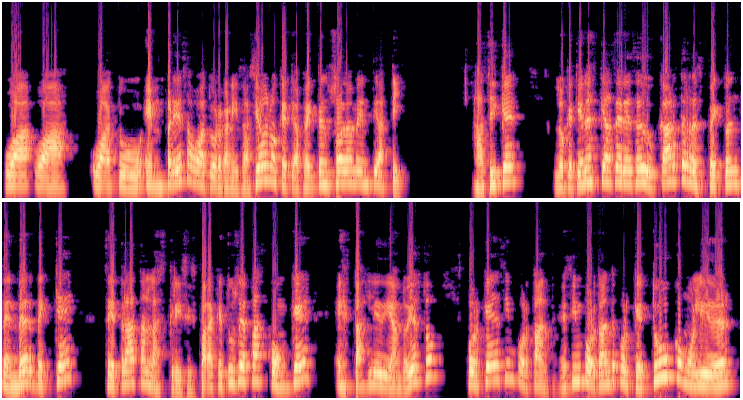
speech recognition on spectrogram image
o a, o a, o a tu empresa o a tu organización o que te afecten solamente a ti. Así que lo que tienes que hacer es educarte respecto a entender de qué se tratan las crisis, para que tú sepas con qué estás lidiando. Y esto, ¿por qué es importante? Es importante porque tú como líder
